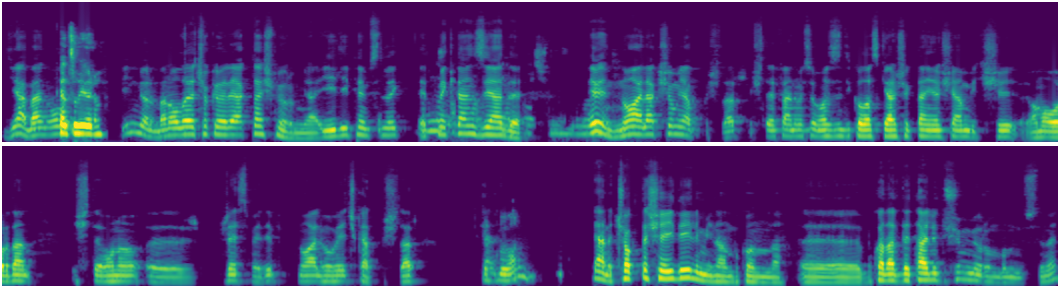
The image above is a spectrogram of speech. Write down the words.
Ya ben o, Katılıyorum. bilmiyorum. Ben olaya çok öyle yaklaşmıyorum ya. İyiliği temsil etmekten ziyade Ne bileyim Noel akşamı yapmışlar. İşte efendim mesela Aziz Nikolas gerçekten yaşayan bir kişi ama oradan işte onu e, resmedip Noel Baba'ya çıkartmışlar. Yapıyorlar mı? Yani çok da şey değilim inan bu konuda. E, bu kadar detaylı düşünmüyorum bunun üstüne.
